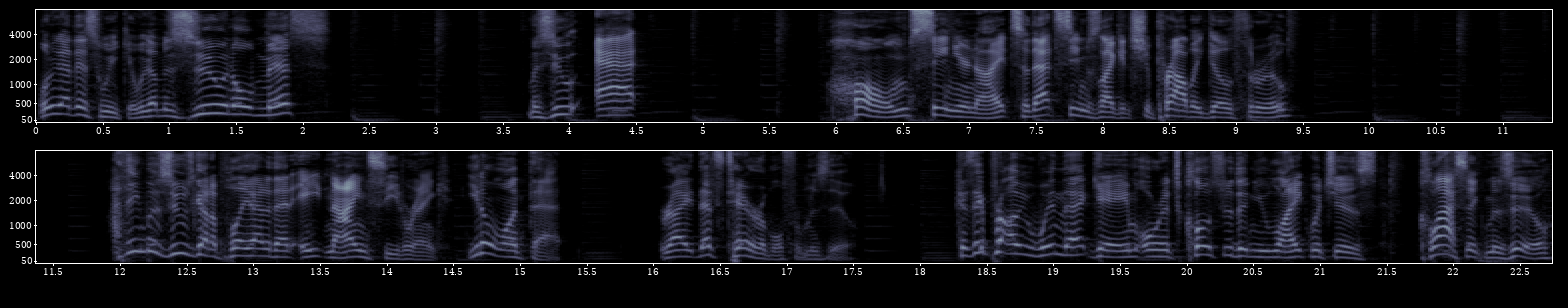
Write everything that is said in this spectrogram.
What do we got this weekend? We got Mizzou and Ole Miss. Mizzou at home, senior night. So that seems like it should probably go through. I think Mizzou's got to play out of that 8 9 seed rank. You don't want that, right? That's terrible for Mizzou. Because they probably win that game, or it's closer than you like, which is classic Mizzou.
